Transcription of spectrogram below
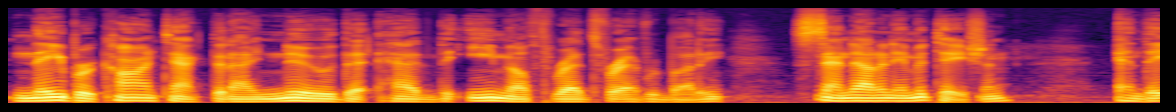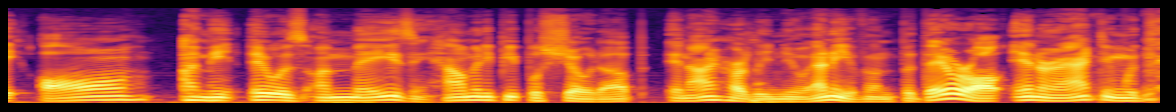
neighbor contact that I knew that had the email threads for everybody send out an invitation. And they all, I mean, it was amazing how many people showed up. And I hardly knew any of them, but they were all interacting with,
